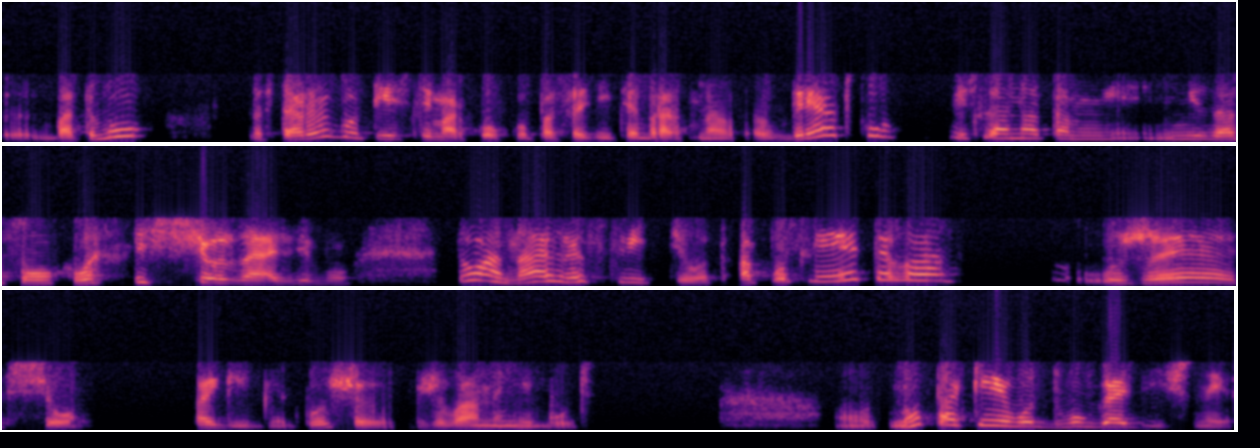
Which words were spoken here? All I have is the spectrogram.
э, ботву, на второй год, если морковку посадить обратно в грядку, если она там не, засохла еще за зиму, то она расцветет. А после этого уже все, погибнет, больше жива она не будет. Вот. Ну, такие вот двухгодичные.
